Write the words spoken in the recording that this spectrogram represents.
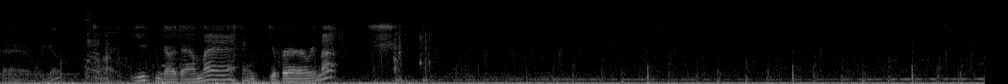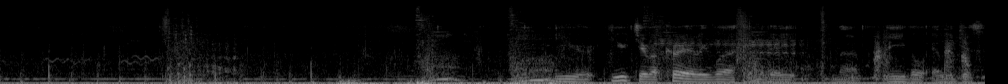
There we go. Right, you can go down there. Thank you very much. You, you two are clearly working with the, the evil illagers.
